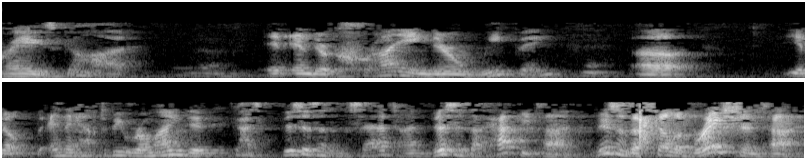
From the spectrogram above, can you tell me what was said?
praise God. And, and they're crying, they're weeping. Uh, you know, and they have to be reminded, guys, this isn't a sad time. This is a happy time. This is a celebration time.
